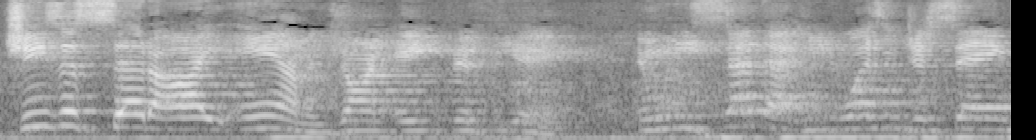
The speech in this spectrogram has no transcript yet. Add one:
Jesus said, I am in John 8 58. And when he said that, he wasn't just saying,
